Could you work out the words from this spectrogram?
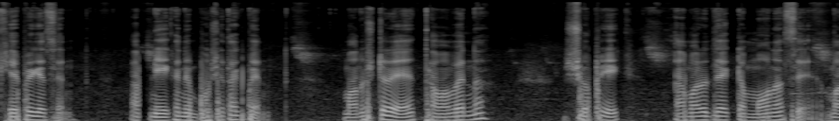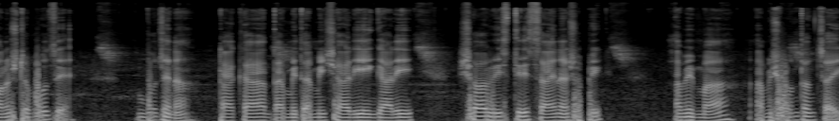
খেপে গেছেন। আপনি এখানে বসে থাকবেন? মানুষটারে থামাবেন না? শফিক, আমারও যে একটা মন আছে, মানুষটা বোঝে? বোঝে না। টাকা, দামি দামি শাড়ি, গাড়ি, সব স্ত্রী চায় না শফিক। আমি মা, আমি সন্তান চাই।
